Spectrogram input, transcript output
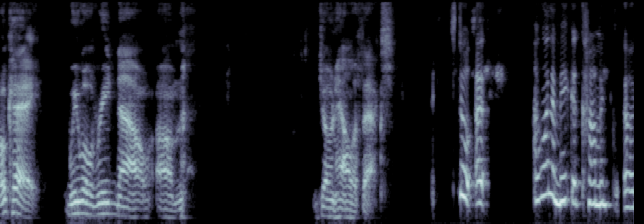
okay, we will read now um, Joan Halifax. So I, I want to make a comment, uh,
